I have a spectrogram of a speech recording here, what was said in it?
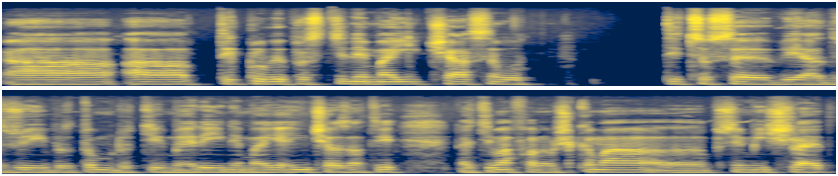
A, a ty kluby prostě nemají čas, nebo ty, co se vyjadřují potom do těch médií, nemají ani čas na, ty, na těma fanouškama uh, přemýšlet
